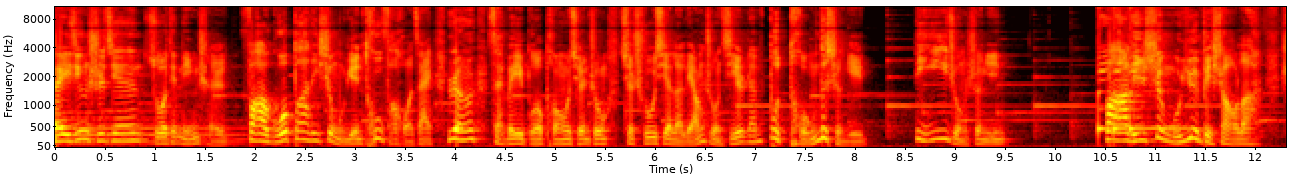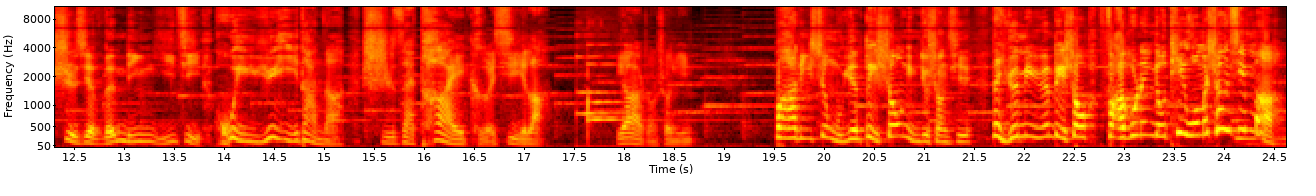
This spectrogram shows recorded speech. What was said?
北京时间昨天凌晨，法国巴黎圣母院突发火灾。然而，在微博朋友圈中却出现了两种截然不同的声音。第一种声音：巴黎圣母院被烧了，世界文明遗迹毁于一旦呐，实在太可惜了。第二种声音：巴黎圣母院被烧，你们就伤心？那圆明园被烧，法国人有替我们伤心吗？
